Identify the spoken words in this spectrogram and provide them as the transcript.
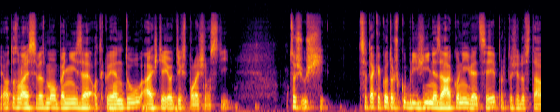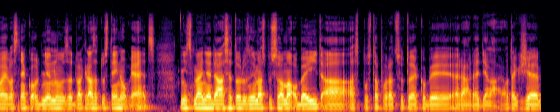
Jo, to znamená, že si vezmou peníze od klientů a ještě i od těch společností. Což už se tak jako trošku blíží nezákonné věci, protože dostávají vlastně jako odměnu za dvakrát za tu stejnou věc. Nicméně dá se to různýma způsobama obejít a, a spousta poradců to jakoby ráda dělá. Jo. Takže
